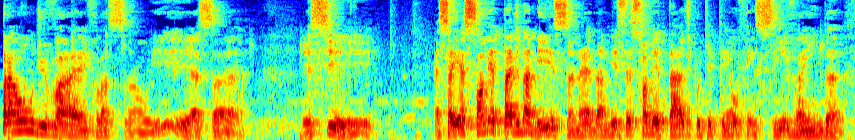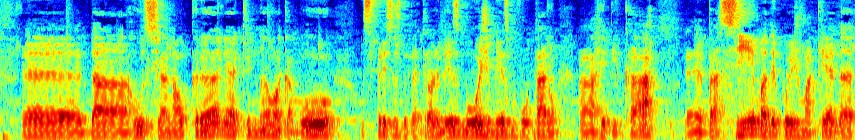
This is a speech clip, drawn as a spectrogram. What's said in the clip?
Para onde vai a inflação? E essa esse essa aí é só metade da missa, né? Da missa é só metade, porque tem a ofensiva ainda é, da Rússia na Ucrânia, que não acabou. Os preços do petróleo mesmo hoje mesmo voltaram a repicar é, para cima, depois de uma queda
